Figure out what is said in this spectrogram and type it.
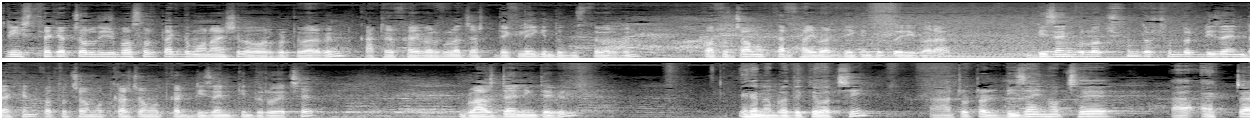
ত্রিশ থেকে চল্লিশ বছর তো একদম অনায়াসে ব্যবহার করতে পারবেন। কাঠের ফাইবারগুলো জাস্ট দেখলেই কিন্তু বুঝতে পারবেন কত চমৎকার ফাইবার দিয়ে কিন্তু তৈরি করা। ডিজাইনগুলো সুন্দর সুন্দর ডিজাইন দেখেন কত চমৎকার চমৎকার ডিজাইন কিন্তু রয়েছে। গ্লাস ডাইনিং টেবিল এখানে আমরা দেখতে পাচ্ছি টোটাল ডিজাইন হচ্ছে একটা,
